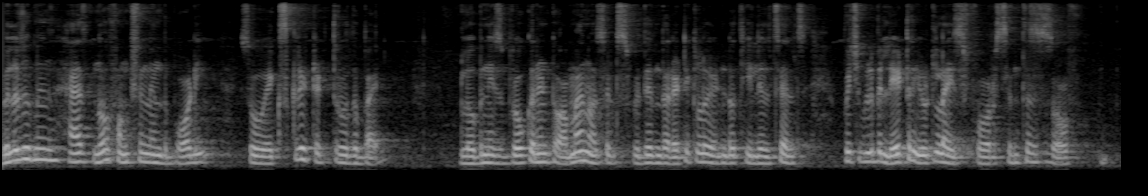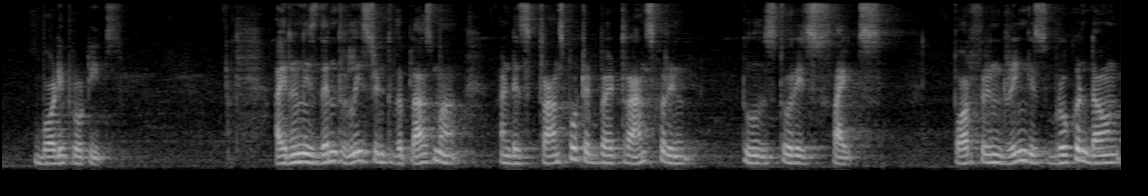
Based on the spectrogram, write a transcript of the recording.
Bilirubin has no function in the body so excreted through the bile. Globin is broken into amino acids within the reticuloendothelial cells which will be later utilized for synthesis of body proteins. Iron is then released into the plasma and is transported by transferrin to storage sites. Porphyrin ring is broken down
